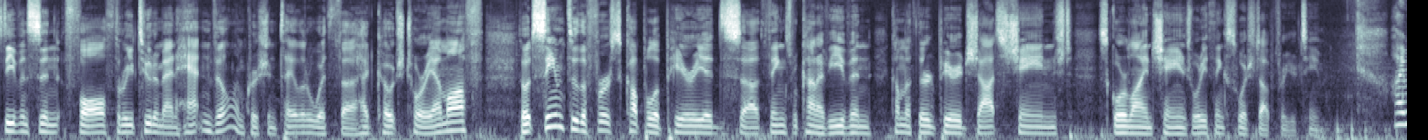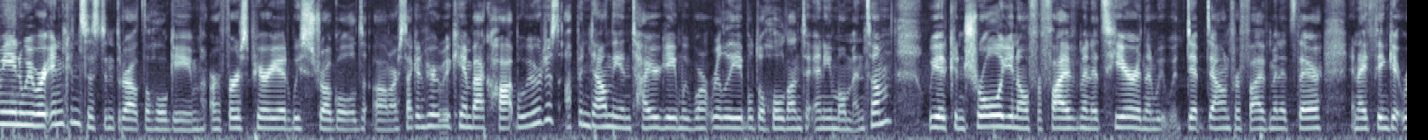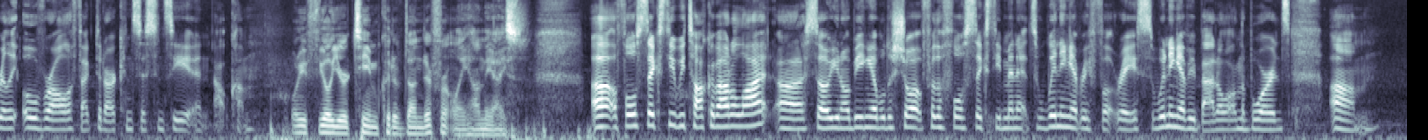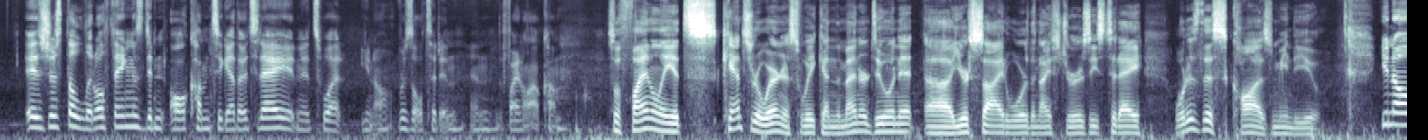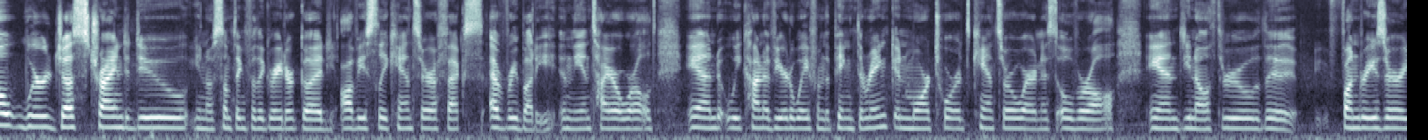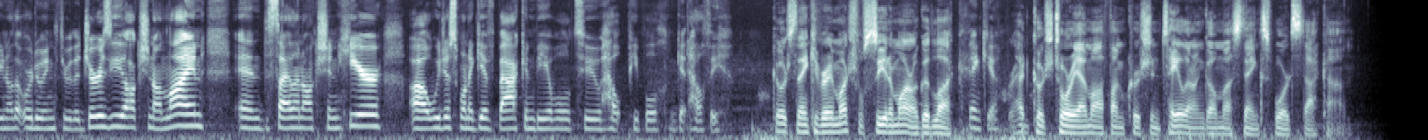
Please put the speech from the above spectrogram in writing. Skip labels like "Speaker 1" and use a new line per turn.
Stevenson fall 3 2 to Manhattanville. I'm Christian Taylor with uh, head coach Tori Emoff. So it seemed through the first couple of periods, uh, things were kind of even. Come the third period, shots changed, scoreline changed. What do you think switched up for your team?
I mean, we were inconsistent throughout the whole game. Our first period, we struggled. Um, our second period, we came back hot, but we were just up and down the entire game. We weren't really able to hold on to any momentum. We had control, you know, for five minutes here, and then we would dip down for five minutes there. And I think it really overall affected our consistency and outcome.
What do you feel your team could have done differently on the ice?
Uh, a full 60 we talk about a lot. Uh, so, you know, being able to show up for the full 60 minutes, winning every foot race, winning every battle on the boards. Um, is just the little things didn't all come together today, and it's what you know resulted in in the final outcome.
So finally, it's Cancer Awareness Week, and the men are doing it. Uh, your side wore the nice jerseys today. What does this cause mean to you?
you know, we're just trying to do, you know, something for the greater good. Obviously, cancer affects everybody in the entire world, and we kind of veered away from the pink the rink and more towards cancer awareness overall. And, you know, through the fundraiser, you know, that we're doing through the jersey auction online and the silent auction here, uh, we just want to give back and be able to help people get healthy.
Coach, thank you very much. We'll see you tomorrow. Good luck.
Thank you.
For head coach Tori Emoff, I'm Christian Taylor on GoMustangSports.com.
